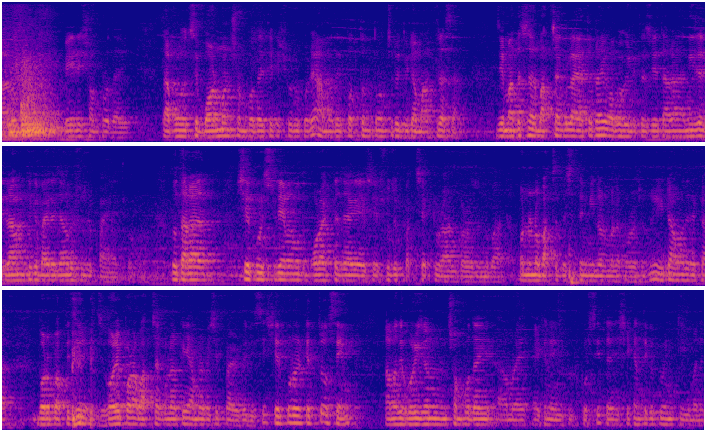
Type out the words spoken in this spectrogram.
গারো কমিউনিটি বেদে সম্প্রদায়, তারপর হচ্ছে বর্মন সম্প্রদায় থেকে শুরু করে আমাদের প্রত্যন্ত অঞ্চলে দুইটা মাদ্রাসা, যে মাদ্রাসার বাচ্চাগুলো এতটাই অবহেলিত যে তারা নিজের গ্রাম থেকে বাইরে যাওয়ারও সুযোগ পায় না কখনো। তো তারা শেরপুর স্টেডিয়ামের মতো বড় একটা জায়গায় এসে সুযোগ পাচ্ছে একটু রান করার জন্য বা অন্যান্য বাচ্চাদের সাথে মিলন মেলা করার জন্য। এটা আমাদের একটা বড় প্রাপ্তি যে ঝরে পড়া বাচ্চাগুলোকেই আমরা বেশি প্রায়োরিটি দিচ্ছি শেরপুরের ক্ষেত্রেও সেম আমাদের হরিজন সম্প্রদায় আমরা এখানে ইনক্লুড করছি, তাই সেখান থেকে টোয়েন্টি মানে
